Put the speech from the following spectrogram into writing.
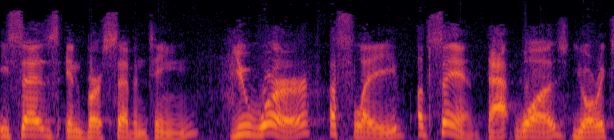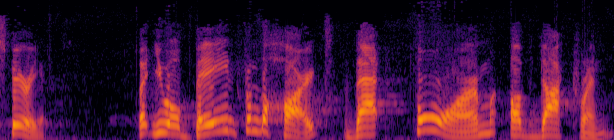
He says in verse 17, you were a slave of sin. That was your experience. But you obeyed from the heart that form of doctrine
